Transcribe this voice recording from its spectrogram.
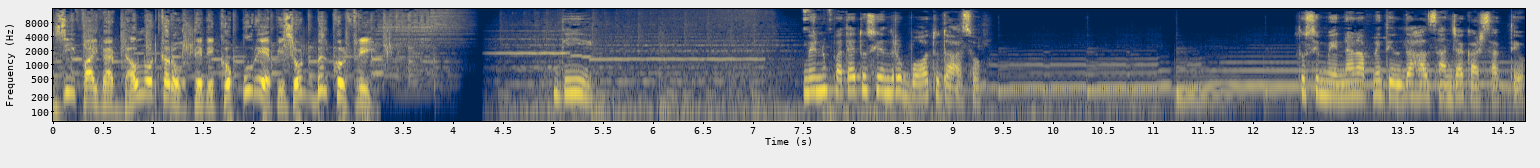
Z5 ਐਪ ਡਾਊਨਲੋਡ ਕਰੋ ਤੇ ਵੇਖੋ ਪੂਰੇ ਐਪੀਸੋਡ ਬਿਲਕੁਲ ਫ੍ਰੀ ਦੀ ਮੈਨੂੰ ਪਤਾ ਹੈ ਤੁਸੀਂ ਅੰਦਰੋਂ ਬਹੁਤ ਉਦਾਸ ਹੋ ਤੁਸੀਂ ਮੇਰੇ ਨਾਲ ਆਪਣੇ ਦਿਲ ਦਾ ਹਾਲ ਸਾਂਝਾ ਕਰ ਸਕਦੇ ਹੋ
